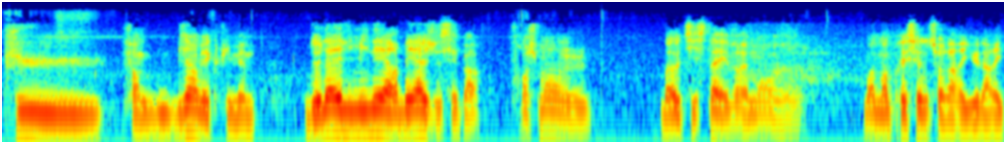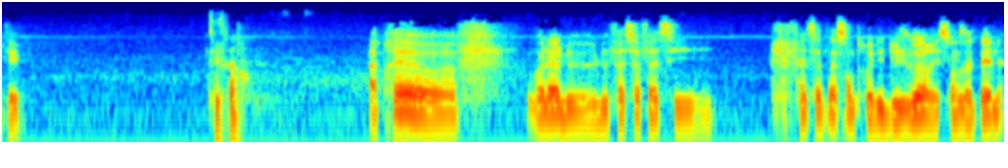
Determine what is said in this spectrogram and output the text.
plus, enfin, bien avec lui-même. De là à éliminer RBA, je sais pas. Franchement, euh, Bautista est vraiment, euh, moi, m'impressionne sur la régularité. C'est clair. Après, euh, pff, voilà, le, face-à-face est le face-à-face entre les deux joueurs est sans appel.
